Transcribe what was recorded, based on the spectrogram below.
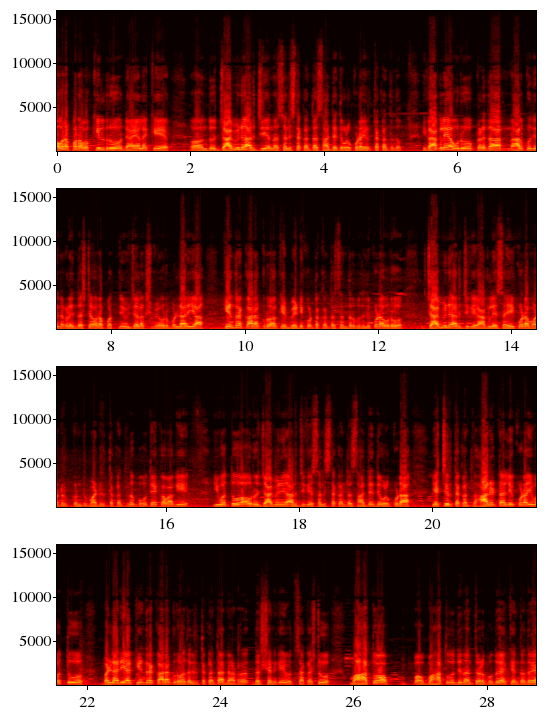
ಅವರ ಪರ ವಕೀಲರು ನ್ಯಾಯಾಲಯಕ್ಕೆ ಒಂದು ಜಾಮೀನು ಅರ್ಜಿಯನ್ನು ಸಲ್ಲಿಸ್ತಕ್ಕಂಥ ಸಾಧ್ಯತೆಗಳು ಕೂಡ ಇರ್ತಕ್ಕಂಥದ್ದು. ಈಗಾಗಲೇ ಅವರು ಕಳೆದ ನಾಲ್ಕು ದಿನಗಳಿಂದಷ್ಟೇ ಅವರ ಪತ್ನಿ ವಿಜಯಲಕ್ಷ್ಮಿ ಅವರು ಬಳ್ಳಾರಿಯ ಕೇಂದ್ರ ಕಾರಾಗೃಹಕ್ಕೆ ಭೇಟಿ ಕೊಟ್ಟಕ್ಕಂಥ ಸಂದರ್ಭದಲ್ಲಿ ಕೂಡ ಅವರು ಜಾಮೀನು ಅರ್ಜಿಗೆ ಆಗಲೇ ಸಹಿ ಕೂಡ ಮಾಡಿರ್ಕೊಂಡು, ಮಾಡಿರ್ತಕ್ಕಂಥದ್ದು. ಬಹುತೇಕವಾಗಿ ಇವತ್ತು ಅವರು ಜಾಮೀನು ಅರ್ಜಿಗೆ ಸಲ್ಲಿಸ್ತಕ್ಕಂಥ ಸಾಧ್ಯತೆಗಳು ಕೂಡ ಹೆಚ್ಚಿರ್ತಕ್ಕಂಥದ್ದು. ಆ ನಿಟ್ಟಿನಲ್ಲಿ ಕೂಡ ಇವತ್ತು ಬಳ್ಳಾರಿಯ ಕೇಂದ್ರ ಕಾರಾಗೃಹದಲ್ಲಿರ್ತಕ್ಕಂಥ ನಟ ದರ್ಶನ್ಗೆ ಇವತ್ತು ಸಾಕಷ್ಟು ಮಹತ್ವ, ಮಹತ್ವದ ದಿನ ಅಂತ ಹೇಳ್ಬೋದು. ಯಾಕೆಂತಂದರೆ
